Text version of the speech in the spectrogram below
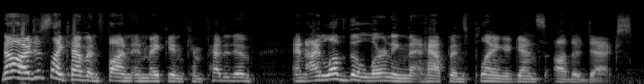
No, I just like having fun and making competitive. And I love the learning that happens playing against other decks.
